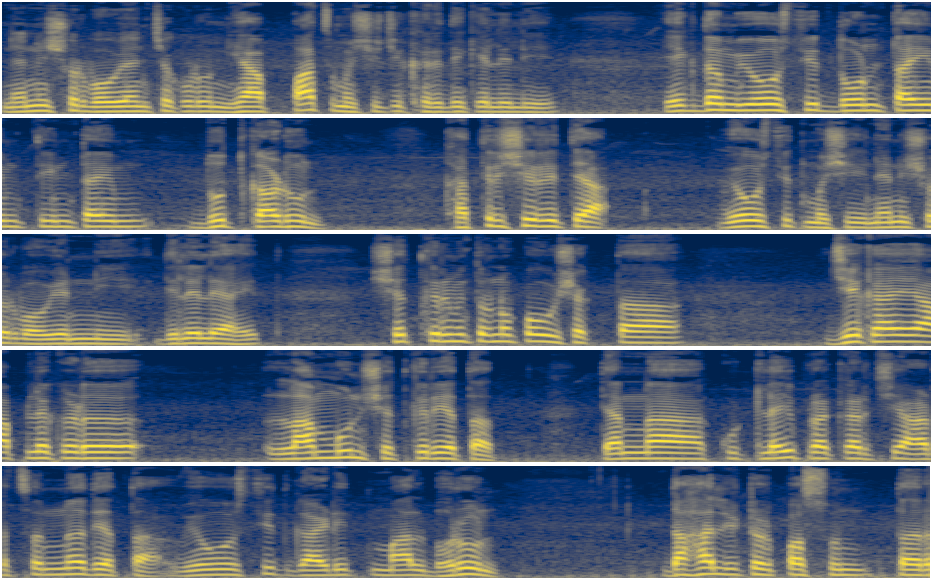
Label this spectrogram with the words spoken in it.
ज्ञानेश्वर भाऊ यांच्याकडून ह्या पाच म्हशीची खरेदी केलेली आहे. एकदम व्यवस्थित दोन टाईम तीन टाईम दूध काढून खात्रीशीररित्या व्यवस्थित म्हशी ज्ञानेश्वर भाऊ यांनी दिलेल्या आहेत. शेतकरी मित्रांनो पाहू शकता जे काय आपल्याकडं लांबून शेतकरी येतात त्यांना कुठल्याही प्रकारची अडचण न देता व्यवस्थित गाडीत माल भरून दहा लिटरपासून तर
